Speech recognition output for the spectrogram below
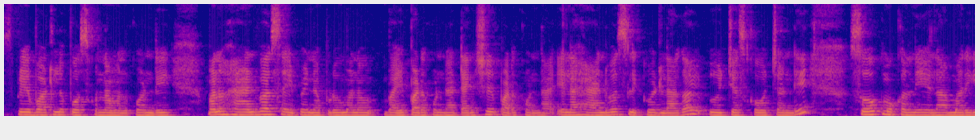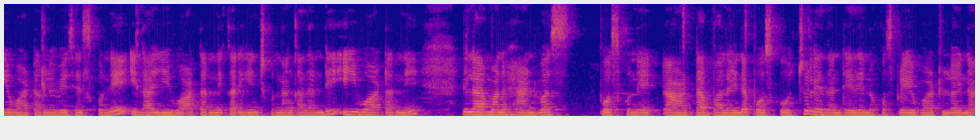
స్ప్రే బాటిల్లో పోసుకున్నాం అనుకోండి మనం హ్యాండ్ వాష్ అయిపోయినప్పుడు మనం భయపడకుండా టెన్షన్ పడకుండా ఇలా హ్యాండ్ వాష్ లిక్విడ్ లాగా యూజ్ చేసుకోవచ్చండి. సోప్ ముక్కల్ని ఇలా మరిగే వాటర్లో వేసేసుకొని ఇలా ఈ వాటర్ని కరిగించుకున్నాం కదండి ఈ వాటర్ని ఇలా మనం హ్యాండ్ వాష్ పోసుకునే డబ్బాలైనా పోసుకోవచ్చు. లేదంటే ఏదైనా ఒక స్ప్రే బాటిల్ అయినా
